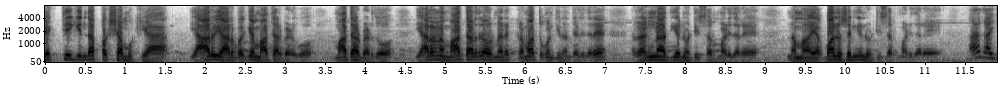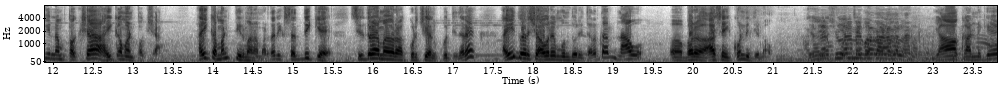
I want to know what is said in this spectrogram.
ವ್ಯಕ್ತಿಗಿಂತ ಪಕ್ಷ ಮುಖ್ಯ. ಯಾರು ಯಾರ ಬಗ್ಗೆ ಮಾತಾಡಬೇಡಗು ಮಾತಾಡಬಾರ್ದು. ಯಾರನ್ನ ಮಾತಾಡಿದ್ರೆ ಅವ್ರ ಮೇಲೆ ಕ್ರಮ ತೊಗೊತೀನಿ ಅಂತ ಹೇಳಿದರೆ ರಂಗನಾಥ್ಗೆ ನೋಟಿಸ್ ಸರ್ವ್ ಮಾಡಿದ್ದಾರೆ. ನಮ್ಮ ಇಕ್ಬಾಲ್ ಹುಸೇನ್ಗೆ ನೋಟಿಸ್ ಸರ್ವ್ ಮಾಡಿದ್ದಾರೆ. ಹಾಗಾಗಿ ನಮ್ಮ ಪಕ್ಷ ಹೈಕಮಾಂಡ್ ಪಕ್ಷ. ಹೈಕಮಾಂಡ್ ತೀರ್ಮಾನ ಮಾಡ್ತಾರೆ. ಈಗ ಸದ್ಯಕ್ಕೆ ಸಿದ್ದರಾಮಯ್ಯ ಅವರ ಕುರ್ಚಿಯಲ್ಲಿ ಕೂತಿದ್ದಾರೆ. ಐದು ವರ್ಷ ಅವರೇ ಮುಂದುವರಿತಾರೆ ಅಂತ ನಾವು ಬರೋ, ಆಸೆ ಇಟ್ಕೊಂಡಿದ್ದೀವಿ ನಾವು. ಯಾವ ಕಾರಣಕ್ಕೆ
